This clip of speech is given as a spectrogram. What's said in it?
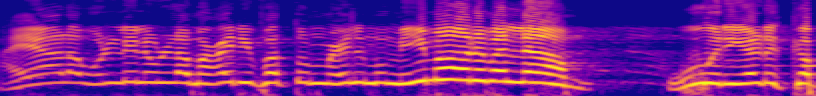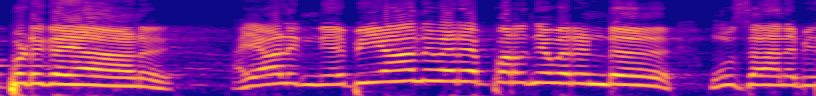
അയാളെ ഉള്ളിലുള്ള മഅരിഫത്തും ഈമാനുമെല്ലാം ഊരിയെടുക്കപ്പെടുകയാണ്. അയാൾ നബിയാന്ന് വരെ പറഞ്ഞവരുണ്ട്. മൂസാ നബി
